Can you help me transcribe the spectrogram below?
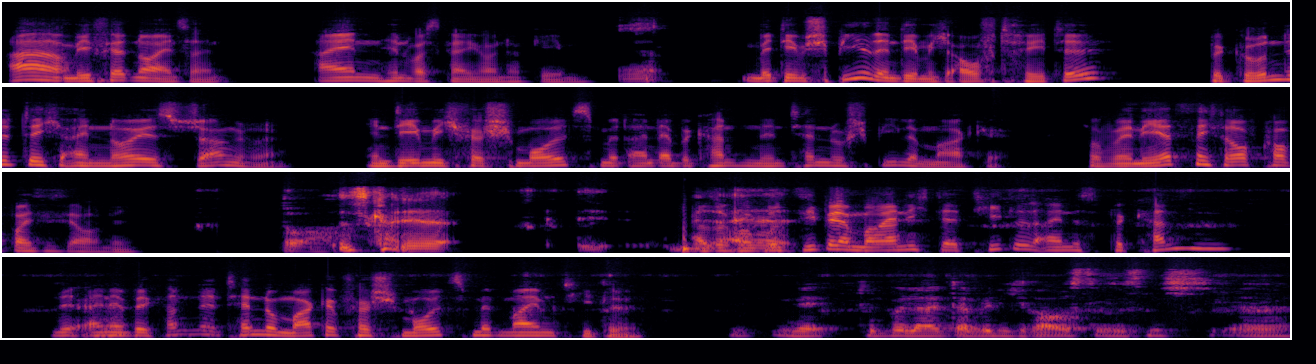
Ah, mir fällt nur eins ein. Einen Hinweis kann ich euch noch geben. Ja. Mit dem Spiel, in dem ich auftrete, begründete ich ein neues Genre. indem ich verschmolz mit einer bekannten Nintendo-Spielemarke. So, wenn ihr jetzt nicht drauf kommt, weiß ich es auch nicht. Boah. Das kann ja. Also vom Prinzip her meine ich, der Titel eines bekannten, einer bekannten Nintendo-Marke verschmolz mit meinem Titel. Nee, tut mir leid, da bin ich raus. Das ist nicht äh,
